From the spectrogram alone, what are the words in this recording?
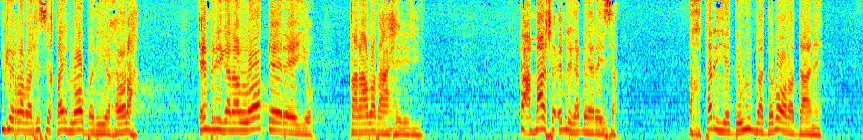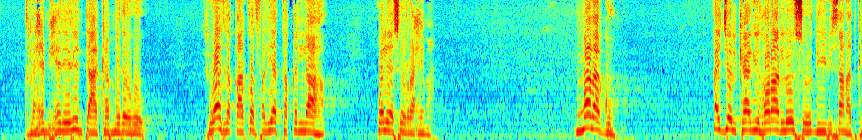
ninkii raba risiqa in loo badiyo xoolaha cimrigana loo dheereeyo qaraabada ha xidhiiriyo acmaasha cimriga dheeraysa dhakhtar iyo dawuun baa daba oradaane raxim xiriirintaa ka mida ogow riwaayadka qaarkood malagu. Ajalkaagii horaa loo soo dhiibi sanadka.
